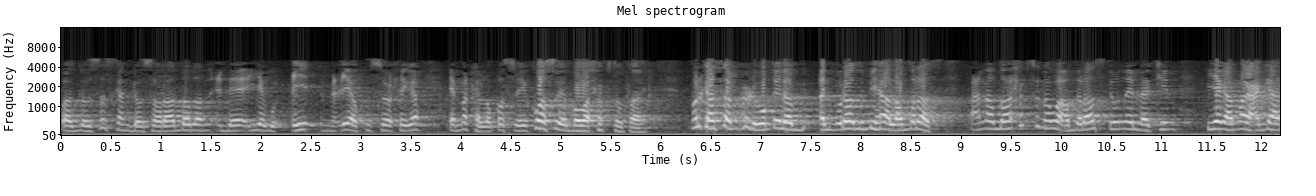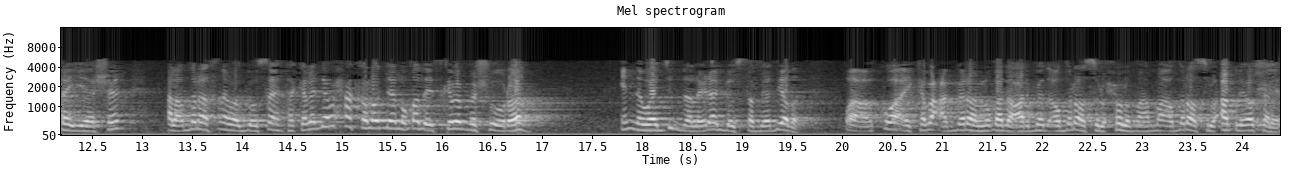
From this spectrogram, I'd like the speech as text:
waa gawsaskan gawsaraadadan dee iyagu micyaha ku soo xiga ee marka la qoslayay kuwaas bay dawaaxigtu tahay. Markaasa muxuu hi waqiila almuraadu biha aladras macnaa dawaaxigtuna waa adraasti una laakiin iyagaa magac gaara yeesheen aladrasna waa gawsainta kale. De waxaa kaloo dee luqada iskaba mashhuura. In nawaajida la yidhaha gawstabeedyada waa kuwa ay kaba cabiraan luqada carabeed adras lxulm ama adras lcaqli oo kale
